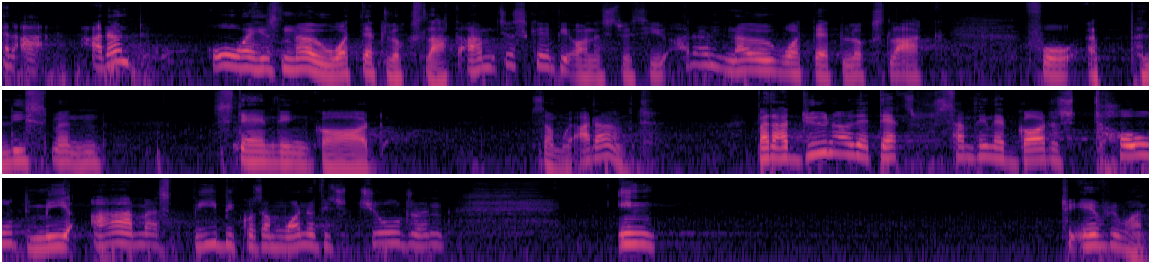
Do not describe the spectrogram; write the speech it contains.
And I, I don't always know what that looks like. I'm just going to be honest with you. I don't know what that looks like for a policeman standing guard somewhere. I don't. But I do know that that's something that God has told me I must be because I'm one of His children in to everyone.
